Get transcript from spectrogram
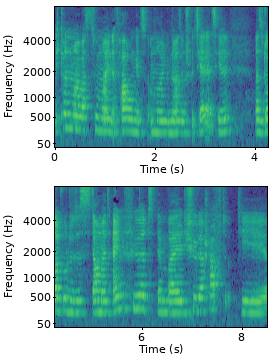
ich kann mal was zu meinen Erfahrungen jetzt am neuen Gymnasium speziell erzählen. Also dort wurde das damals eingeführt, ähm, weil die Schülerschaft, die,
